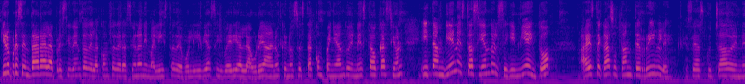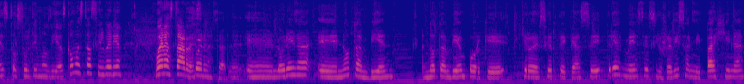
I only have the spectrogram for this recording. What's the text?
Quiero presentar a la presidenta de la Confederación Animalista de Bolivia, Silveria Laureano, que nos está acompañando en esta ocasión y también está haciendo el seguimiento a este caso tan terrible que se ha escuchado en estos últimos días. ¿Cómo estás, Silveria? Buenas tardes. Buenas tardes. Eh, Lorena, eh, no tan bien, no tan bien porque quiero decirte que hace tres meses, si revisan mi página,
